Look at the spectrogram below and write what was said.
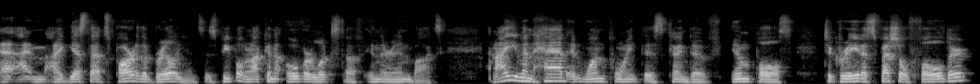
I'm, I guess that's part of the brilliance is people are not going to overlook stuff in their inbox. And I even had at one point this kind of impulse to create a special folder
